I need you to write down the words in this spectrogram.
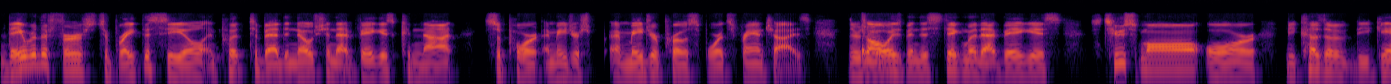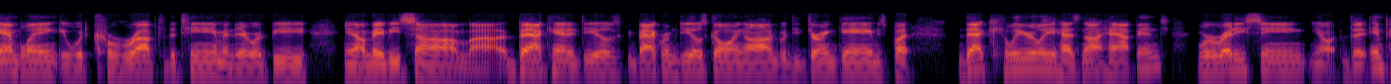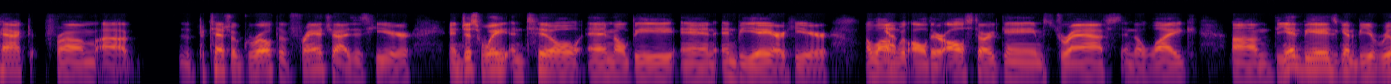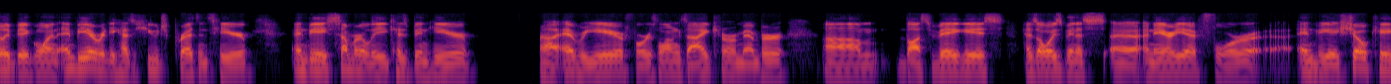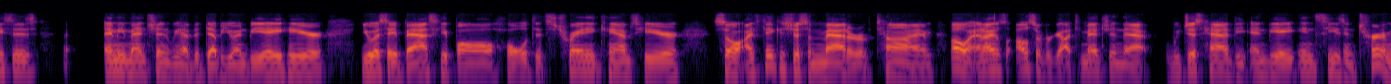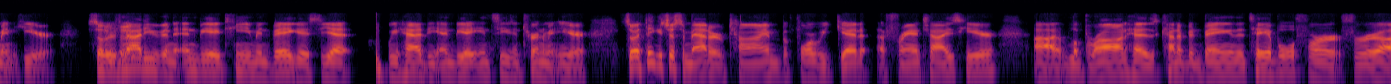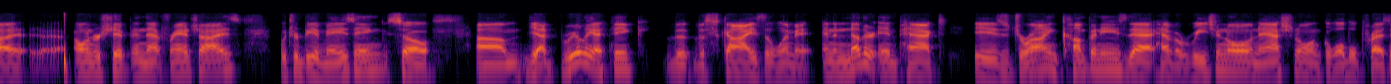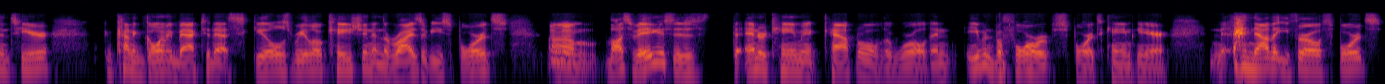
They were the first to break the seal and put to bed the notion that Vegas could not support a major a major pro sports franchise. There's always been this stigma that Vegas is too small or because of the gambling it would corrupt the team and there would be you know maybe some uh, backhanded deals backroom deals going on with the, during games but that clearly has not happened we're already seeing you know the impact from uh, the potential growth of franchises here and just wait until MLB and NBA are here, along yep. with all their All Star games, drafts, and the like. Um, the NBA is going to be a really big one. NBA already has a huge presence here. NBA Summer League has been here uh, every year for as long as I can remember. Um, Las Vegas has always been a, uh, an area for uh, NBA showcases. Emmy mentioned we have the WNBA here. USA Basketball holds its training camps here. So I think it's just a matter of time. Oh, and I also forgot to mention that we just had the NBA in-season tournament here. So there's mm-hmm. not even an NBA team in Vegas yet. We had the NBA in-season tournament here. So I think it's just a matter of time before we get a franchise here. Uh, LeBron has kind of been banging the table for for uh, ownership in that franchise, which would be amazing. So um, yeah, really, I think the the sky's the limit. And another impact is drawing companies that have a regional, national, and global presence here. Kind of going back to that Skillz relocation and the rise of esports. Mm-hmm. Um, Las Vegas is the entertainment capital of the world, and even before sports came here. Now that you throw sports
